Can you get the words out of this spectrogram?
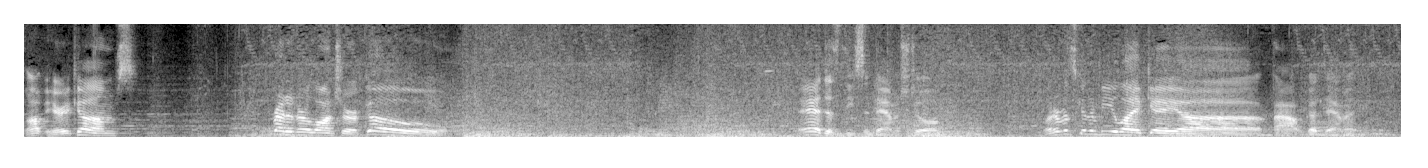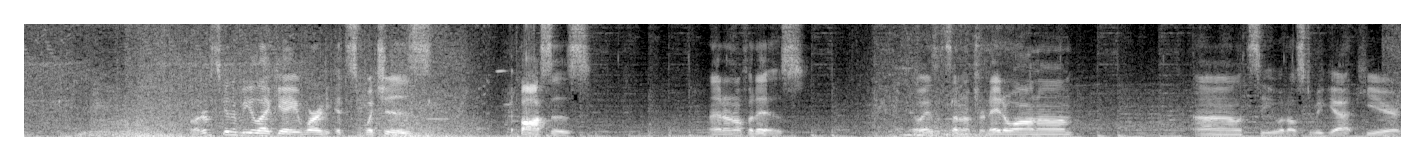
Oh, here he comes! Predator launcher, go! It does decent damage to him. Wonder if it's gonna be like a, uh... Ow, god damn it. I wonder if it's gonna be like a where it switches the bosses. I don't know if it is. Anyways, let's send a tornado on them. Uh, let's see, what else do we got here?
